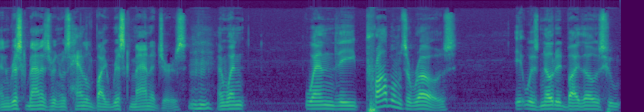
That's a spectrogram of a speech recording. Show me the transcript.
and risk management was handled by risk managers. And when when the problems arose, it was noted by those who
